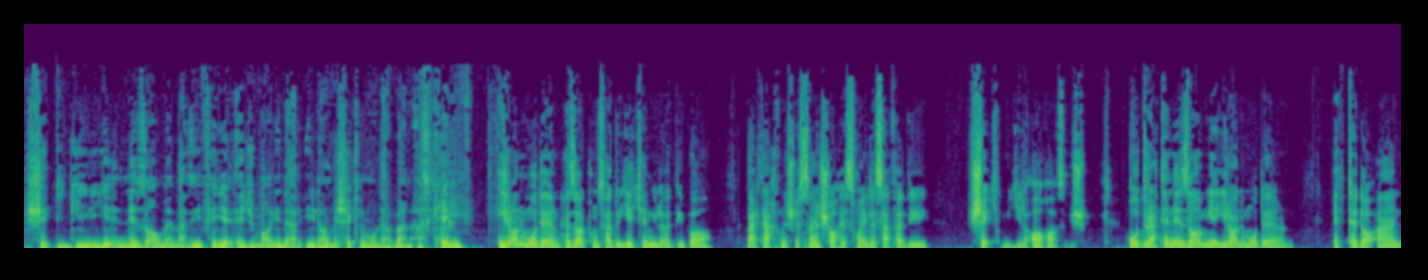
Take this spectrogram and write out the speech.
شکلگیری نظام وظیفه اجباری در ایران به شکل مدون از کی؟ ایران مدرن 1501 میلادی با تخت نشستن شاه اسماعیل صفوی شکل میگیره، آغاز میشه قدرت نظامی ایران مدرن، ابتداعا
